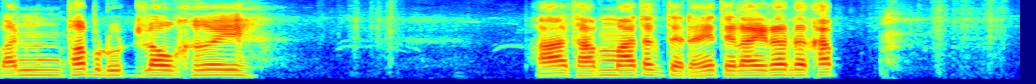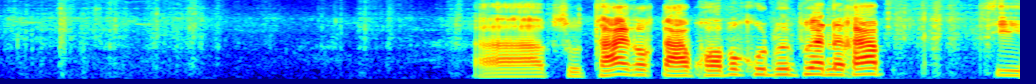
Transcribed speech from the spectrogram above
บรรพบุรุษเราเคย พาทำมาตั้งแต่ไหนแต่ไรแล้วนะครับสุดท้ายก็กราบขอบพระคุณเพื่อนๆนะครับ ที่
